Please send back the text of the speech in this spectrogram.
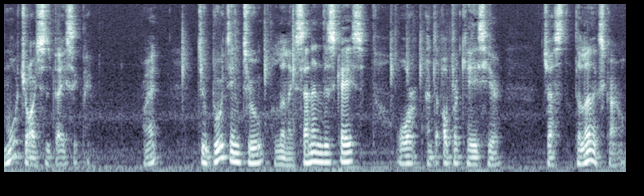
More choices basically, right? To boot into Linux Zen in this case, or at the uppercase here, just the Linux kernel.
